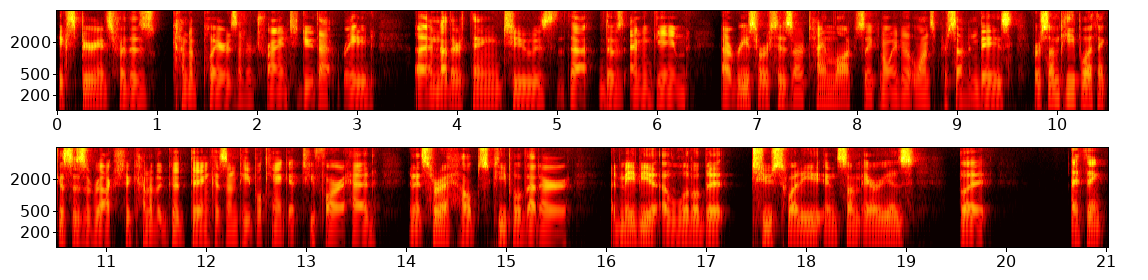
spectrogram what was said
experience for those kind of players that are trying to do that raid. Uh, another thing too is that those end game uh, resources are time locked, so you can only do it once per seven days. For some people, I think this is actually kind of a good thing because then people can't get too far ahead and it sort of helps people that are maybe a little bit too sweaty in some areas, but I think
